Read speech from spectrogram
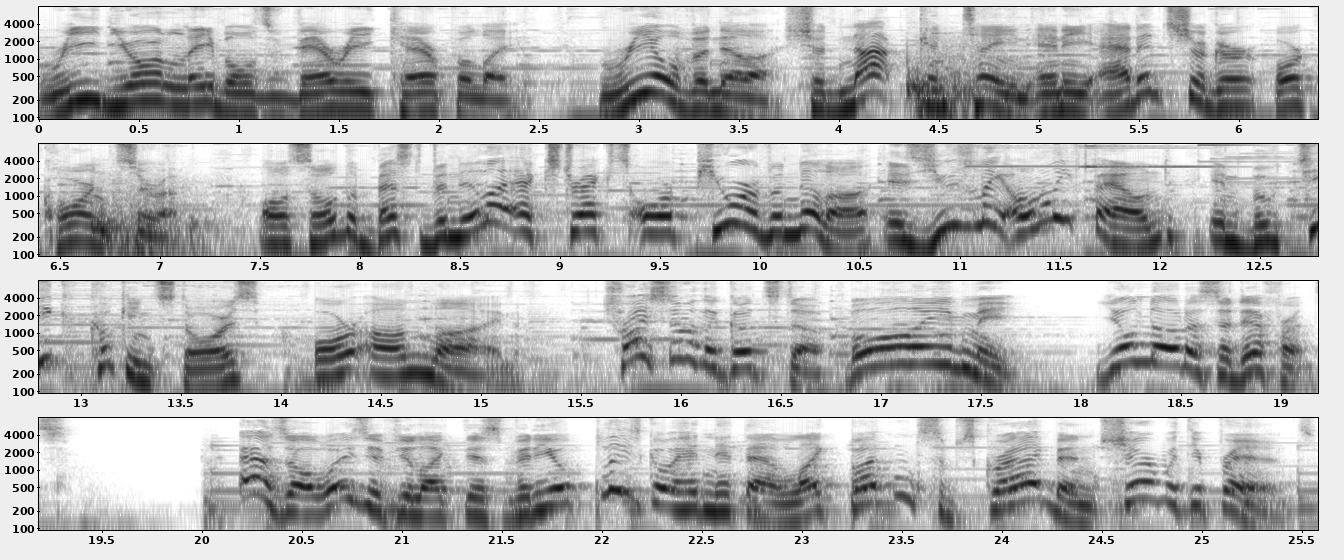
read your labels very carefully. Real vanilla should not contain any added sugar or corn syrup. Also, the best vanilla extracts or pure vanilla is usually only found in boutique cooking stores or online. Try some of the good stuff, believe me, you'll notice a difference. As always, if you like this video, please go ahead and hit that like button, subscribe, and share it with your friends.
